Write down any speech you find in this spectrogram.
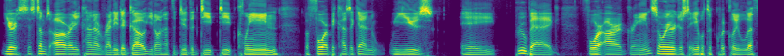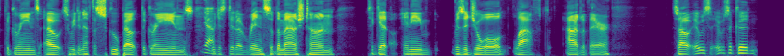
your system's already kind of ready to go. You don't have to do the deep, deep clean before because again, we use a brew bag for our grains, so we were just able to quickly lift the grains out, so we didn't have to scoop out the grains. Yeah. We just did a rinse of the mash tun to get any residual left out of there. So it was it was a good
